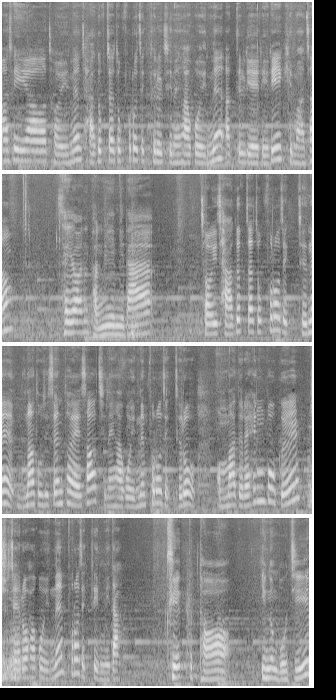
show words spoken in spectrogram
안녕하세요. 저희는 자급자족 프로젝트를 진행하고 있는 아뜰리에 리리 김화정. 세연 박미입니다. 저희 자급자족 프로젝트는 문화도시센터에서 진행하고 있는 프로젝트로 엄마들의 행복을 주제로 하고 있는 프로젝트입니다. 기획부터 인원 모집,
